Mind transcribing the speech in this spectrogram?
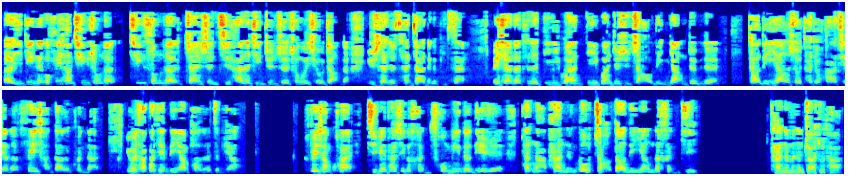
呃，一定能够非常轻松的、轻松的战胜其他的竞争者，成为酋长的。于是他就参加那个比赛。没想到他的第一关，第一关就是找羚羊，对不对？”找羚羊的时候，他就发现了非常大的困难，因为他发现羚羊跑得怎么样？非常快。即便他是一个很聪明的猎人，他哪怕能够找到羚羊的痕迹，他能不能抓住它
